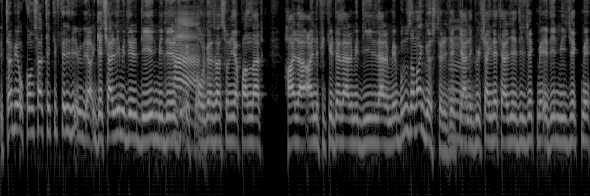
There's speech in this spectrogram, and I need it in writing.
E, tabii o konser teklifleri geçerli midir, değil midir? Ha. E, Organizasyonu yapanlar hala aynı fikirdeler mi, değiller mi? Bunu zaman gösterecek. Hmm. Yani Gülşen yine tercih edilecek mi, edilmeyecek mi?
